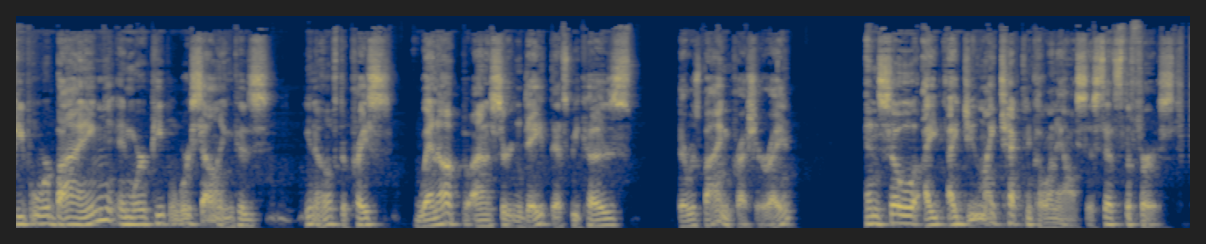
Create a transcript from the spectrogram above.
people were buying and where people were selling. Because, you know, if the price went up on a certain date, that's because there was buying pressure, right? And so I, I do my technical analysis. That's the first.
